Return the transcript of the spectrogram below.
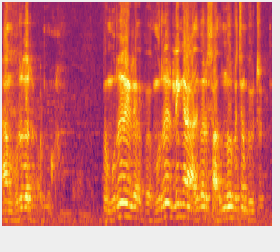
நான் முருகர். அப்படிமா இப்போ முருகர் இப்போ முருகர் இல்லைங்கிறாங்க. அது வேறு அது இன்னொரு பிரச்சனை போயிட்டுருக்கு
